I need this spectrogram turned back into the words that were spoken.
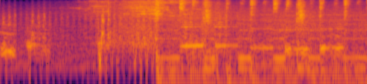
Thank you.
